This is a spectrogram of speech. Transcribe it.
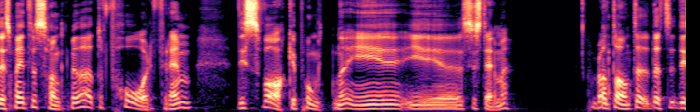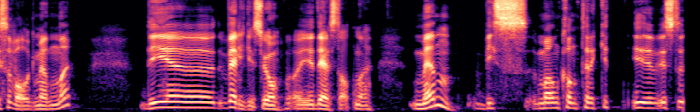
det som er interessant med det, er at du får frem de svake punktene i, i systemet. Blant annet dette, disse valgmennene. De eh, velges jo i delstatene. Men hvis man kan trekke hvis du,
